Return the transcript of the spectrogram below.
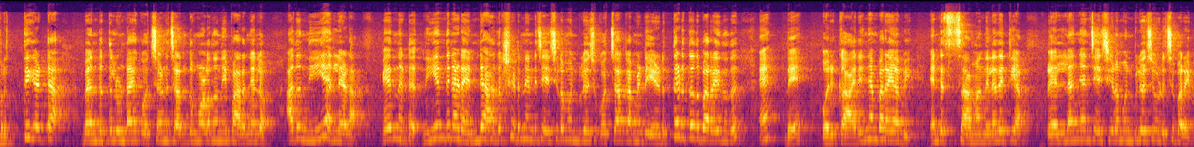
വൃത്തികെട്ട ബന്ധത്തിലുണ്ടായ കൊച്ചാണ് ചന്തുമോളെന്ന് നീ പറഞ്ഞല്ലോ. അത് നീ അല്ലേടാ എന്നിട്ട് നീ എന്തിനാടാ എന്റെ ആദർശേട്ടനെ എന്റെ ചേച്ചിയുടെ മുൻപിൽ വെച്ച് കൊച്ചാക്കാൻ വേണ്ടി എടുത്തെടുത്തത് പറയുന്നത്? ഏ ദേ ഒരു കാര്യം ഞാൻ പറയാബി എന്റെ സമനില തെറ്റിയ. എല്ലാം ഞാൻ ചേച്ചിയുടെ മുൻപിൽ വെച്ച് വിളിച്ചു പറയും.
